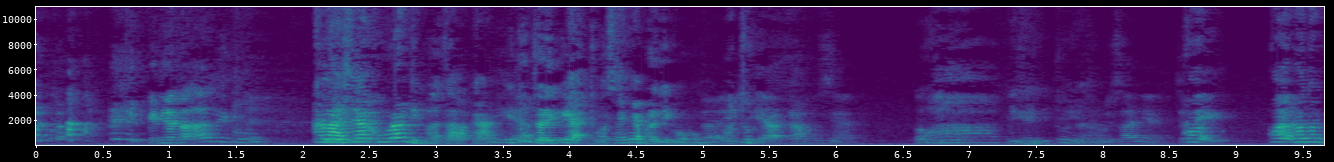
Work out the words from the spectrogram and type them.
Kenyataan itu. Kelasnya kurang dibatalkan. Iya. Itu dari pihak dosennya berarti ngomong. Dari Aduh, pihak kampusnya. Oh, wah, Di gitu ya. Jurusannya. Kok Jadi kok nonton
